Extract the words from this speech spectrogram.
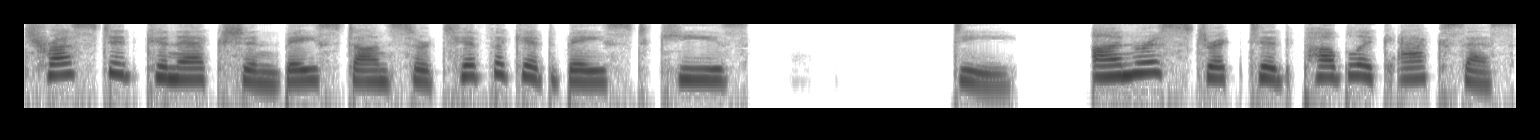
Trusted connection based on certificate-based keys D. Unrestricted public access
